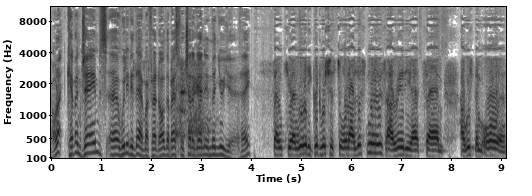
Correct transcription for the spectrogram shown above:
All right, Kevin James, uh, we'll leave it there, my friend. All the best. We'll chat again in the new year, hey? Thank you, and really good wishes to all our listeners. I really, um, I wish them all a,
